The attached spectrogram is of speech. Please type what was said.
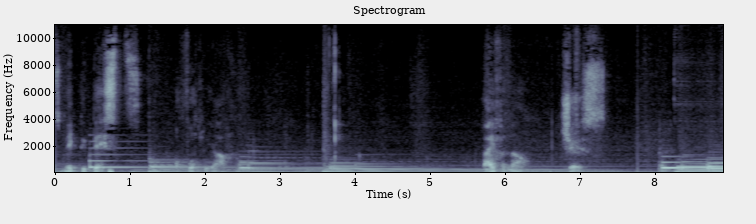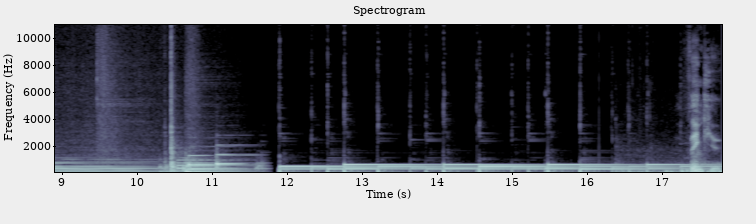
to make the best of what we have. Bye for now. Cheers. Thank you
